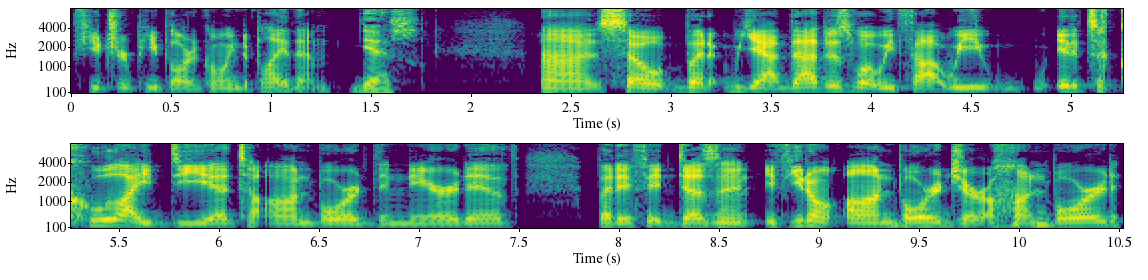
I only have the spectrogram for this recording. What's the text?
future people are going to play them. yes. Uh, so, but yeah, that is what we thought. We it's a cool idea to onboard the narrative, but if it doesn't, if you don't onboard your onboard,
